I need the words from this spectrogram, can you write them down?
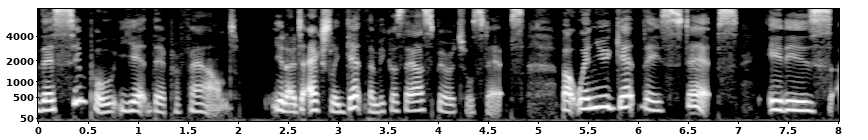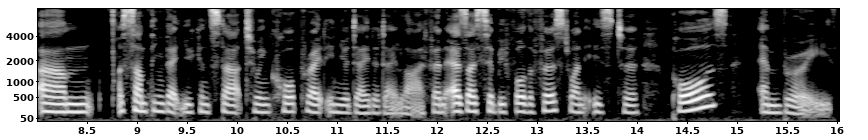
They're simple, yet they're profound, you know, to actually get them because they are spiritual steps. But when you get these steps, it is um, something that you can start to incorporate in your day to day life. And as I said before, the first one is to pause and breathe.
